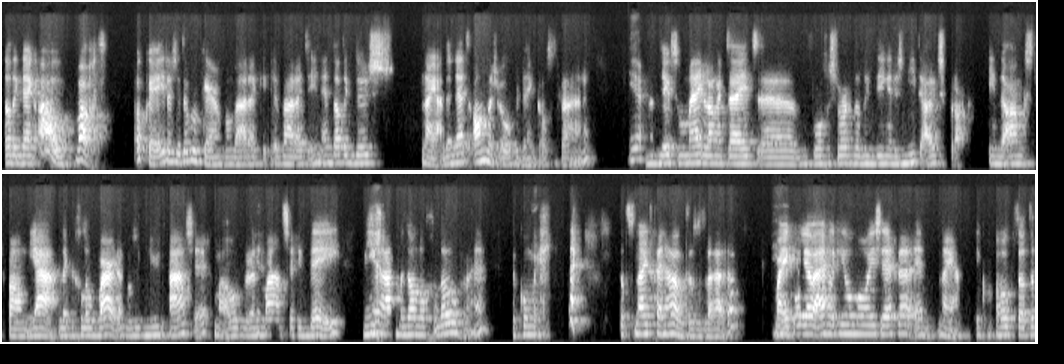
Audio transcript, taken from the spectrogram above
dat ik denk, oh, wacht, oké, okay, er zit ook een kern van waarheid, waarheid in. En dat ik dus nou ja, er net anders over denken als het ware. Ja. Dat heeft voor mij lange tijd uh, voor gezorgd dat ik dingen dus niet uitsprak. In de angst van, ja, lekker geloofwaardig. Als ik nu A zeg, maar over een maand zeg ik B. Wie gaat me dan nog geloven? Hè? Dan kom ik... dat snijdt geen hout, als het ware. Maar ik wil jou eigenlijk heel mooi zeggen. En nou ja, ik hoop dat de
